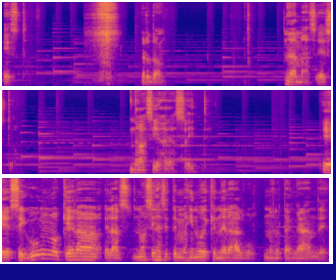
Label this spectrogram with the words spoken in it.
esto. Perdón, nada más esto. Vasija de aceite. Eh, según lo que era, no vasija de aceite, me imagino de que no era algo, no era tan grande,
